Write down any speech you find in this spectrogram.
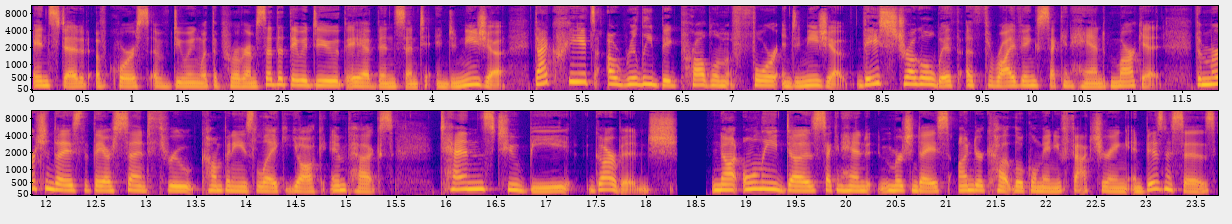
Instead, of course, of doing what the program said that they would do, they have been sent to Indonesia. That creates a really big problem for Indonesia. They struggle with a thriving secondhand market. The merchandise that they are sent through companies like Yok Impex tends to be garbage. Not only does secondhand merchandise undercut local manufacturing and businesses,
